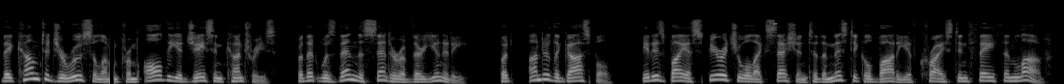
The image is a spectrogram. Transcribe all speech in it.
They come to Jerusalem from all the adjacent countries, for that was then the center of their unity, but, under the gospel, it is by a spiritual accession to the mystical body of Christ in faith and love.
